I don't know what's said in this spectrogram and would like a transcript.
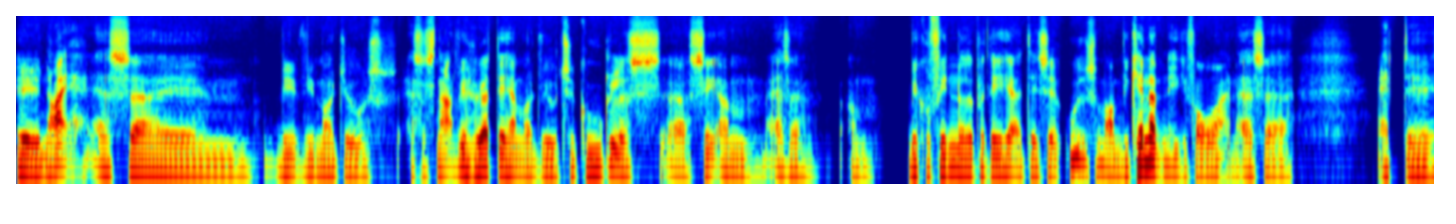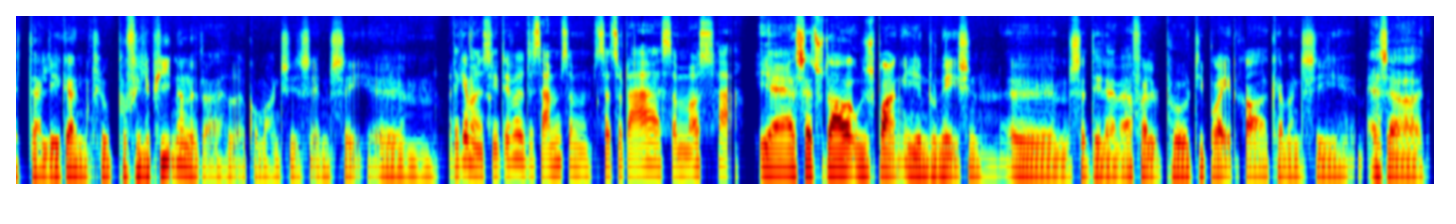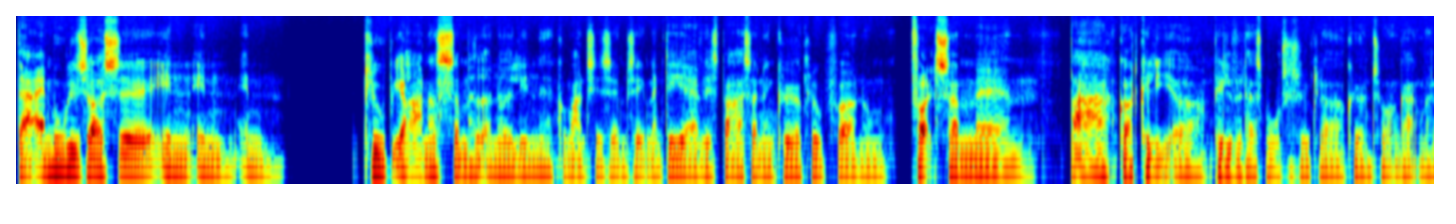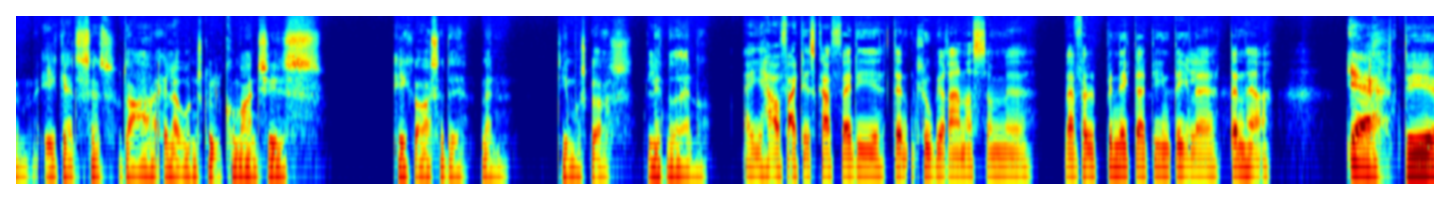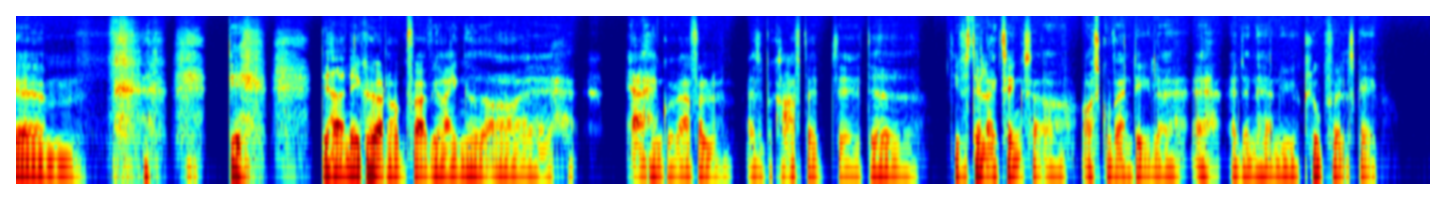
Øh, nej, altså, øh, vi, vi måtte jo, altså snart vi hørte det her, måtte vi jo til Google og, og se om, altså, om vi kunne finde noget på det her. Det ser ud som om, vi kender den ikke i forvejen. Altså, at øh, der ligger en klub på Filippinerne, der hedder Comanches MC. Øh, Og det kan man sige, det er vel det samme som Satudara, som også har. Ja, Satudara udsprang i Indonesien, øh, så det er da i hvert fald på de bredt grad, kan man sige. Altså, der er muligvis også øh, en, en, en klub i Randers, som hedder noget lignende Comanches MC, men det er vist bare sådan en køreklub for nogle folk, som øh, bare godt kan lide at pille ved deres motorcykler og køre en tur en gang imellem. Ikke at Satudara, eller undskyld, Comanches ikke også er det, men de er måske også lidt noget andet. Ja, I har jo faktisk haft fat i den klub i Randers, som øh, i hvert fald benægter, at de er en del af den her. Ja, det, øh, det, det havde han ikke hørt om, før vi ringede, og øh, ja, han kunne i hvert fald altså bekræfte, at øh, det havde de vist heller ikke tænkt sig at, at skulle være en del af, af, af den her nye klubfællesskab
